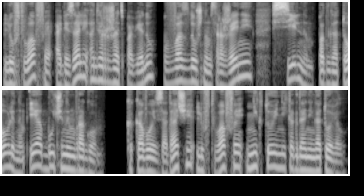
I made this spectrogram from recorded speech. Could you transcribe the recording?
Люфтваффе обязали одержать победу в воздушном сражении с сильным, подготовленным и обученным врагом. Каковой задачи Люфтваффе никто и никогда не готовил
